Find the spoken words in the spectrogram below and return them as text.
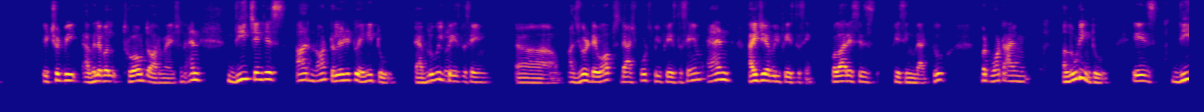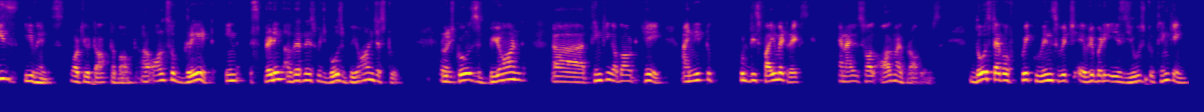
it should be available throughout the organization. And these changes are not related to any tool. Tableau will face the same uh, azure devops dashboards will face the same and Hygieia will face the same. Polaris is facing that too. But what i'm alluding to is these events what you talked about are also great in spreading awareness which goes beyond just tool right. which goes beyond uh, thinking about, hey, I need to put these five metrics and I will solve all my problems. Those type of quick wins, which everybody is used to thinking.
